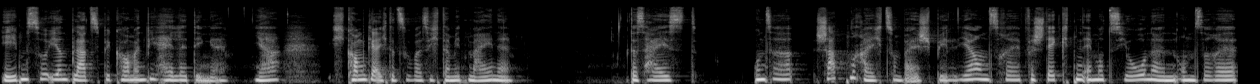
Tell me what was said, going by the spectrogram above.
ebenso ihren Platz bekommen wie helle Dinge. Ja, ich komme gleich dazu, was ich damit meine. Das heißt, unser Schattenreich zum Beispiel, ja, unsere versteckten Emotionen, unsere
